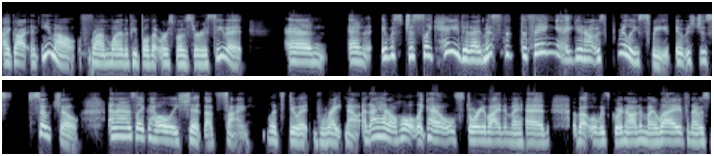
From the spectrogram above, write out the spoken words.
I got an email from one of the people that were supposed to receive it, and and it was just like, hey, did I miss the, the thing? You know, it was really sweet. It was just so chill. And I was like, holy shit, that's sign. Let's do it right now. And I had a whole, like, I had a whole storyline in my head about what was going on in my life. And I was,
